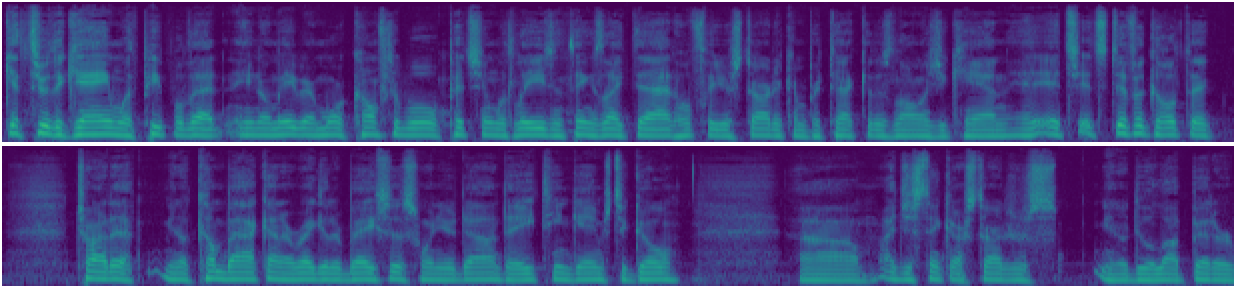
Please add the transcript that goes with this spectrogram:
get through the game with people that, you know, maybe are more comfortable pitching with leads and things like that. Hopefully your starter can protect it as long as you can. It's, it's difficult to try to, you know, come back on a regular basis when you're down to 18 games to go. Uh, I just think our starters you know do a lot better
